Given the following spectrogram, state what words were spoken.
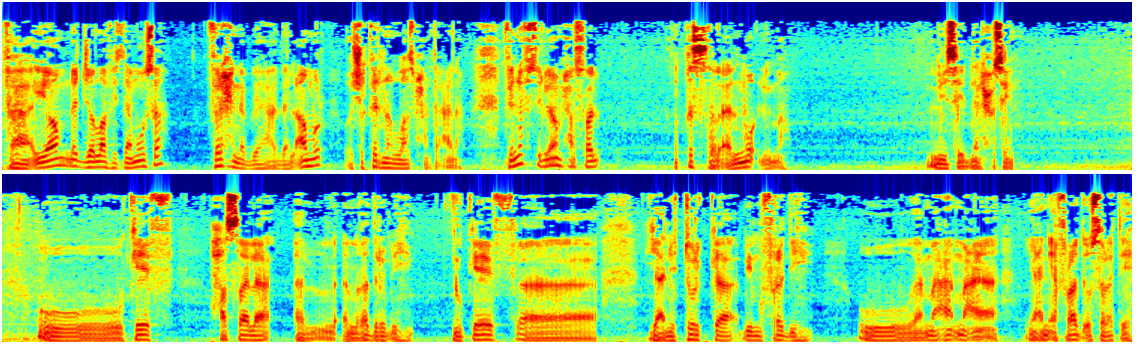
فيوم نجى الله في موسى فرحنا بهذا الأمر وشكرنا الله سبحانه وتعالى. في نفس اليوم حصل القصة المؤلمة لسيدنا الحسين. وكيف حصل الغدر به وكيف آه، يعني ترك بمفرده ومع مع يعني أفراد أسرته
